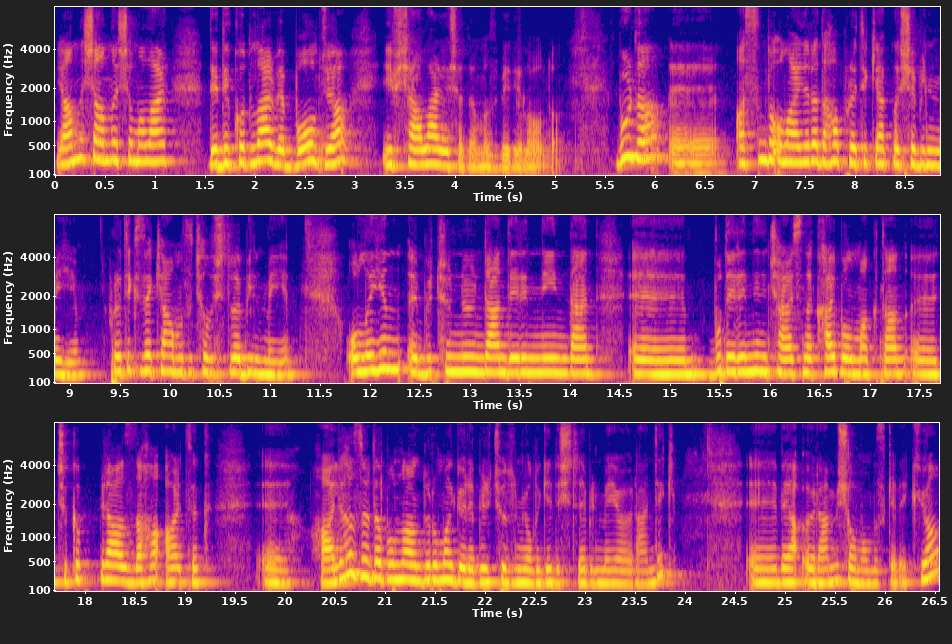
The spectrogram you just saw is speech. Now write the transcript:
yanlış anlaşılmalar, dedikodular ve bolca ifşalar yaşadığımız bir yıl oldu. Burada e, aslında olaylara daha pratik yaklaşabilmeyi, pratik zekamızı çalıştırabilmeyi, olayın e, bütünlüğünden, derinliğinden, e, bu derinliğin içerisine kaybolmaktan e, çıkıp biraz daha artık e, hali hazırda bulunan duruma göre bir çözüm yolu geliştirebilmeyi öğrendik e, veya öğrenmiş olmamız gerekiyor.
